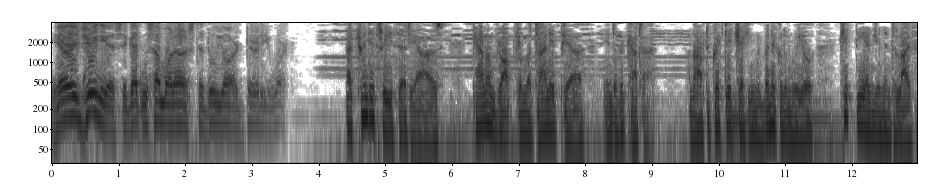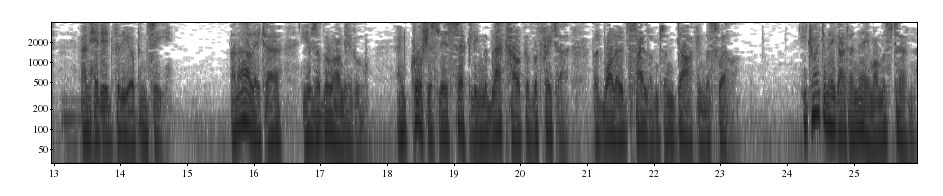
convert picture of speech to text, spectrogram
You're a genius at getting someone else to do your dirty work. At 23.30 hours, Cannon dropped from the tiny pier into the cutter, and after quickly checking the binnacle and wheel, kicked the engine into life and headed for the open sea. An hour later, he was at the rendezvous, and cautiously circling the black hulk of the freighter that wallowed silent and dark in the swell. He tried to make out her name on the stern,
